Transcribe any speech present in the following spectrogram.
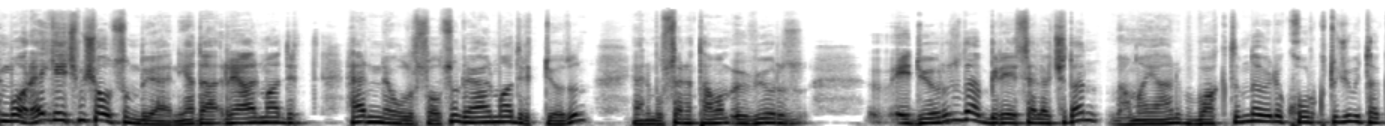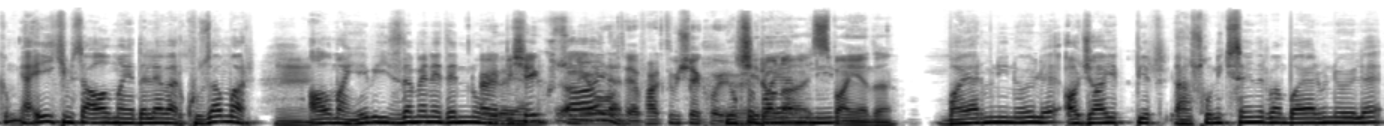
mi oraya geçmiş olsundu yani. Ya da Real Madrid her ne olursa olsun Real Madrid diyordun. Yani bu sene tamam övüyoruz ediyoruz da bireysel açıdan ama yani baktığımda öyle korkutucu bir takım. Ya iyi kimse Almanya'da Leverkusen var. Hmm. Almanya'yı bir izleme nedenin oluyor Evet, bir şey yani. sunuyor Aynen. ortaya. Farklı bir şey koyuyor. Yoksa- Bayern Girona Münih'in- İspanya'da. Bayern Münih'in öyle acayip bir yani son iki senedir ben Bayern Münih'i öyle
